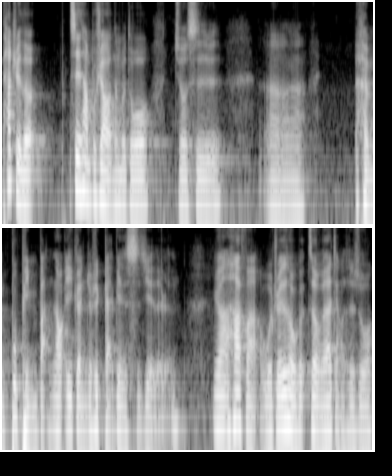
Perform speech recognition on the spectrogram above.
他觉得世界上不需要有那么多就是呃很不平凡，然后一个人就去改变世界的人。因为他反我觉得这首歌这首歌在讲的是说，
